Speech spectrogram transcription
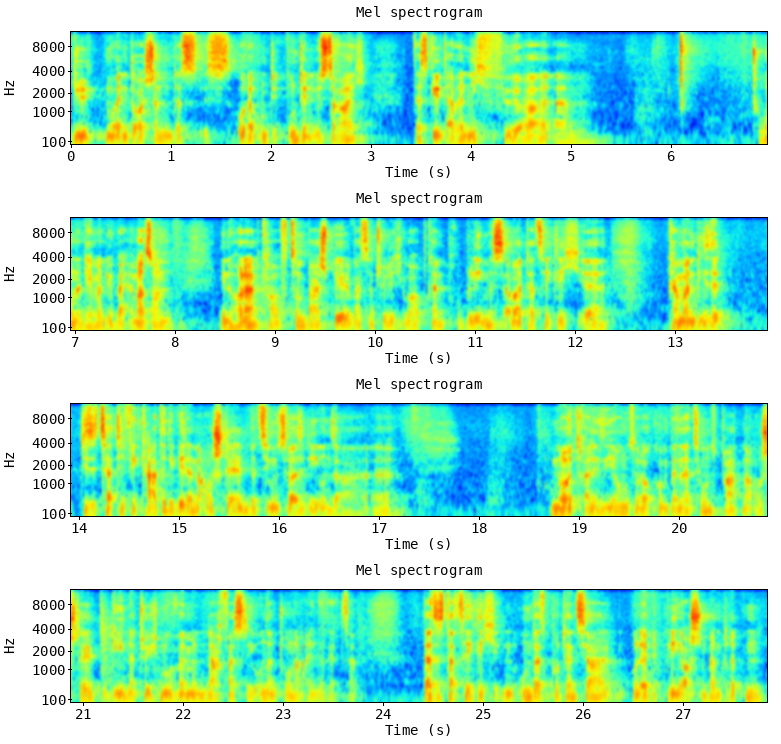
gilt nur in Deutschland das ist, oder und, und in Österreich. Das gilt aber nicht für ähm, Toner, den man über Amazon in Holland kauft zum Beispiel, was natürlich überhaupt kein Problem ist, aber tatsächlich äh, kann man diese, diese Zertifikate, die wir dann ausstellen, beziehungsweise die unser äh, Neutralisierungs- oder Kompensationspartner ausstellt, die gehen natürlich nur, wenn man nachweislich unseren Toner eingesetzt hat. Das ist tatsächlich ein Umsatzpotenzial und da bin ich auch schon beim dritten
